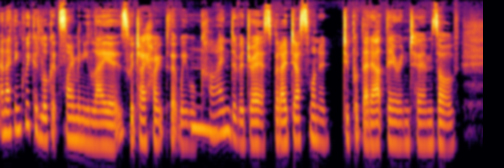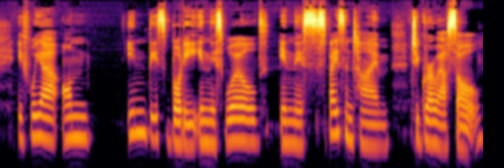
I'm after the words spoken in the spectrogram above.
And I think we could look at so many layers, which I hope that we will mm. kind of address. But I just wanted to put that out there in terms of if we are on in this body, in this world, in this space and time to grow our soul,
